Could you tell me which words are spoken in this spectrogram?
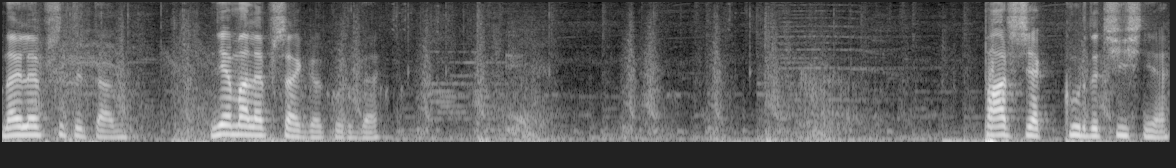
Najlepszy tytan. Nie ma lepszego, kurde. Patrzcie jak kurde ciśnie.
